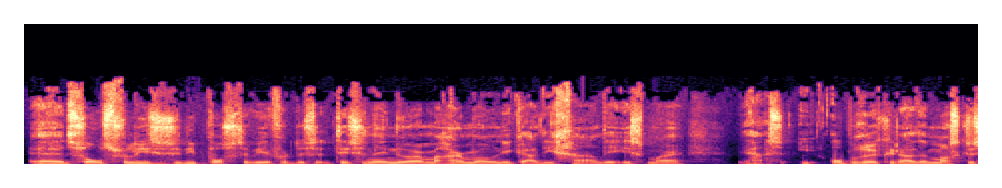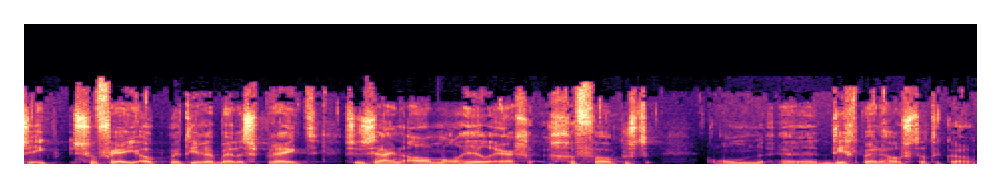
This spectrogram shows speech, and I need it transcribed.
Uh, soms verliezen ze die posten weer voor. Dus het is een enorme harmonica die gaande is. Maar ja, oprukken naar Damascus, zover je ook met die rebellen spreekt... ze zijn allemaal heel erg gefocust om uh, dicht bij de hoofdstad te komen.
